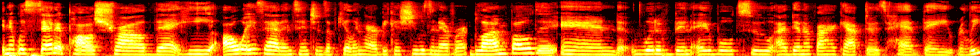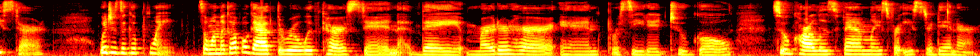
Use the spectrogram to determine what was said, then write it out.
And it was said at Paul's trial that he always had intentions of killing her because she was never blindfolded and would have been able to identify her captors had they released her, which is a good point. So when the couple got through with Kirsten, they murdered her and proceeded to go to Karla's family's for Easter dinner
